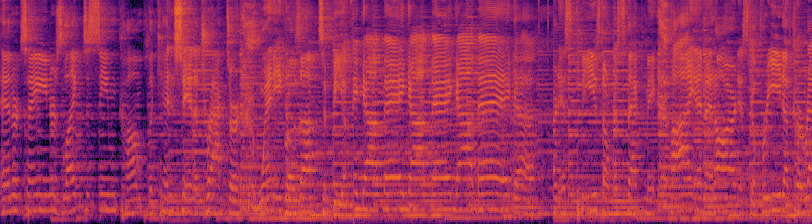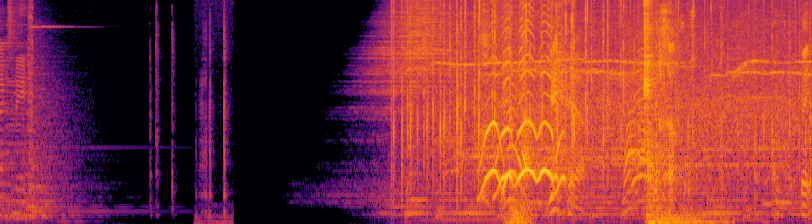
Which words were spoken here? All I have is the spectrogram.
entertainers like to seem complication attractor when he grows up to be a mega, mega, mega, mega artist. Please don't respect me. I am an artist. Feel free to correct me. Thank,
